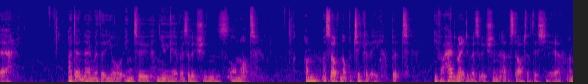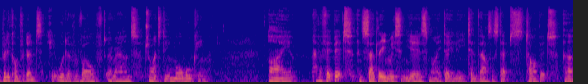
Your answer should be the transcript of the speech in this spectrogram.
there. I don't know whether you're into New Year resolutions or not. I'm myself not particularly, but if I had made a resolution at the start of this year, I'm pretty confident it would have revolved around trying to do more walking. I have a Fitbit, and sadly, in recent years, my daily 10,000 steps target, uh,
